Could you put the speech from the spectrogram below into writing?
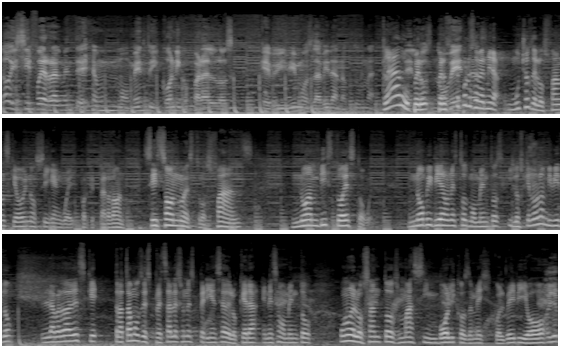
No, y sí fue realmente un momento icónico para los que vivimos la vida nocturna. Claro, de pero, pero si te pones a ver, 90s. mira, muchos de los fans que hoy nos siguen, güey, porque perdón, sí son nuestros fans, no han visto esto, güey. No vivieron estos momentos y los que no lo han vivido, la verdad es que tratamos de expresarles una experiencia de lo que era en ese momento uno de los santos más simbólicos de México, el Baby O. Oye,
